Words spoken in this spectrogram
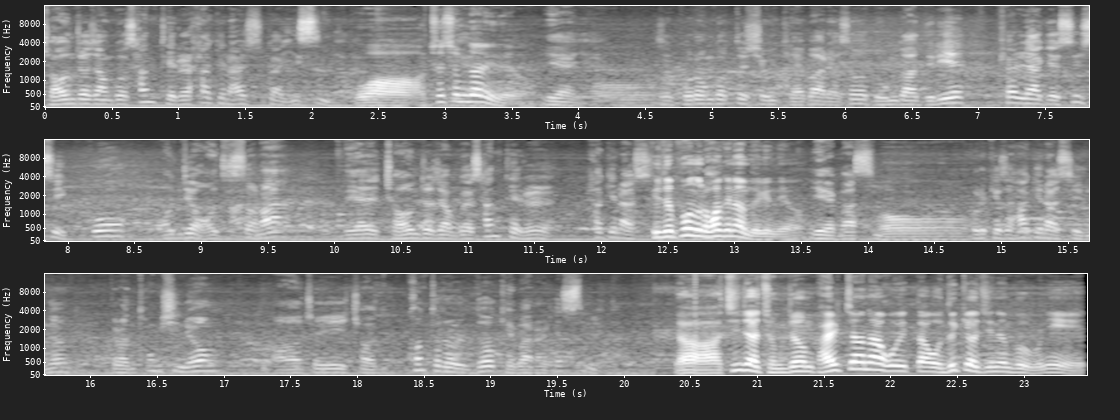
전저장고 상태를 확인할 수가 있습니다. 와, 최첨단이네요. 예, 예. 그래서 그런 것도 지금 개발해서 농가들이 편리하게 쓸 수 있고 언제 어디서나 내 전저장고의 상태를 확인할 수 휴대폰으로 확인하면 되겠네요. 예, 맞습니다. 어, 그렇게 해서 확인할 수 있는 그런 통신용 어, 저희 전 컨트롤도 개발을 했습니다. 야, 진짜 점점 발전하고 있다고 느껴지는 부분이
